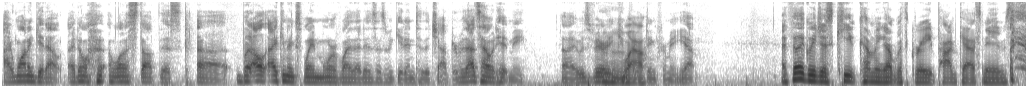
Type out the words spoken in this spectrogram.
I want to get out. I don't. I want to stop this. Uh, but I'll, I can explain more of why that is as we get into the chapter. But that's how it hit me. Uh, it was very Wow. for me. Yeah. I feel like we just keep coming up with great podcast names.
